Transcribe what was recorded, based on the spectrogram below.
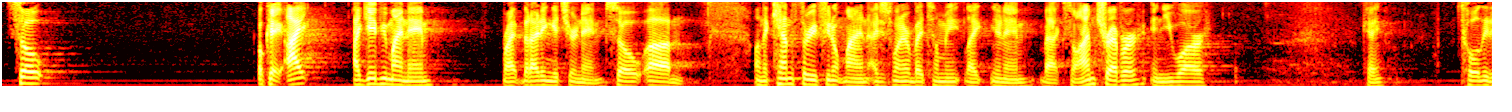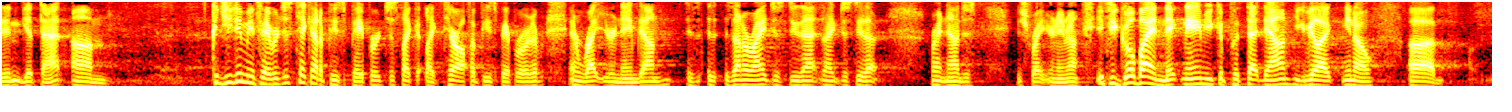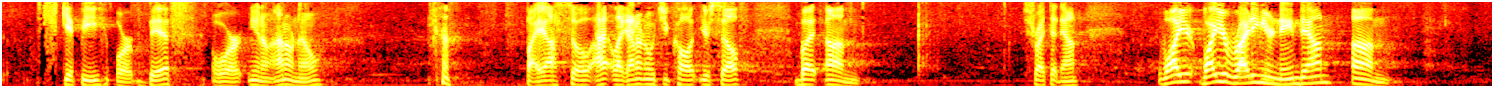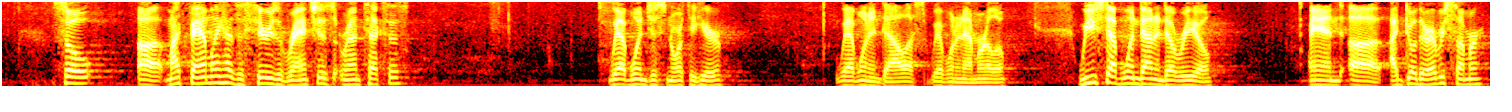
So, okay, I, I gave you my name, right, but I didn't get your name. So, um, on the count of three, if you don't mind, I just want everybody to tell me, like, your name back. So, I'm Trevor, and you are. Okay, totally didn't get that. Um, could you do me a favor? Just take out a piece of paper, just like like tear off a piece of paper or whatever, and write your name down. Is, is, is that all right? Just do that. Right? Just do that right now. Just just write your name down. If you go by a nickname, you could put that down. You could be like, you know, uh, Skippy or Biff or you know, I don't know, Payaso. I, like I don't know what you call it yourself, but um, just write that down. While you're while you're writing your name down, um, so uh, my family has a series of ranches around Texas. We have one just north of here. We have one in Dallas. We have one in Amarillo. We used to have one down in Del Rio. And uh, I'd go there every summer.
